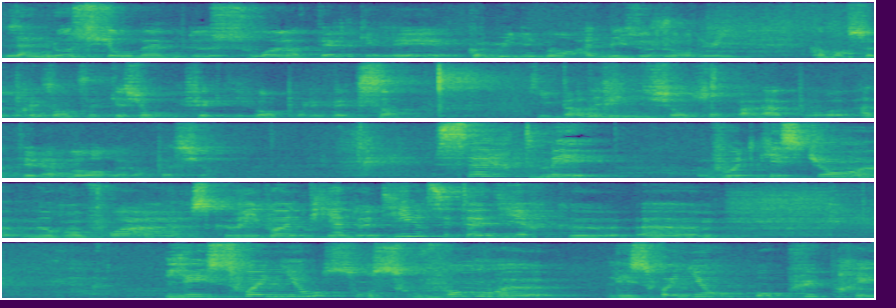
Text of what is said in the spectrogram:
la notion même de soin telle qu'elle est communément admise aujourd'hui. Comment se présente cette question, effectivement, pour les médecins qui, par définition, ne sont pas là pour hâter la mort de leurs patients? Certes, mais votre question euh, me renvoie à ce que Rivonne vient de dire, c'est-à-dire que euh, les soignants sont souvent les soignants au plus près,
